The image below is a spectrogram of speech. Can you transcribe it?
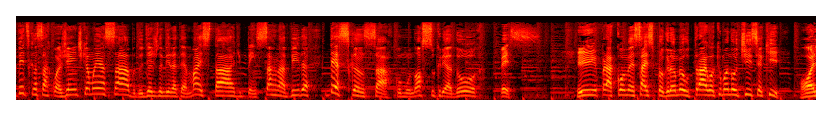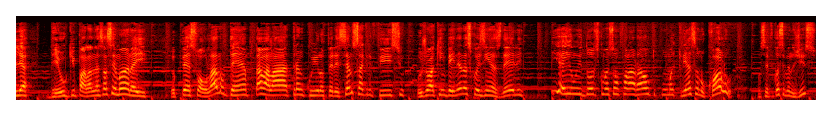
Vem descansar com a gente que amanhã é sábado, dia de dormir até mais tarde, pensar na vida, descansar como nosso Criador fez. E para começar esse programa eu trago aqui uma notícia aqui. Olha, deu o que falar nessa semana aí. O pessoal lá no tempo tava lá, tranquilo, oferecendo sacrifício, o Joaquim vendendo as coisinhas dele, e aí um idoso começou a falar alto com uma criança no colo? Você ficou sabendo disso?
